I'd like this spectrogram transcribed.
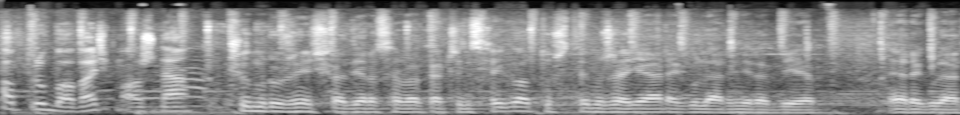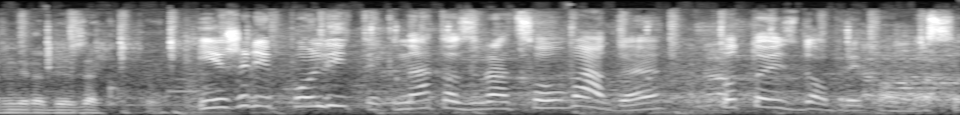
popróbować można. Czym różnię się od Jarosława Kaczyńskiego? Otóż tym, że ja regularnie robię, regularnie robię zakupy. Jeżeli polityk na to zwraca uwagę, to to jest dobry pomysł.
